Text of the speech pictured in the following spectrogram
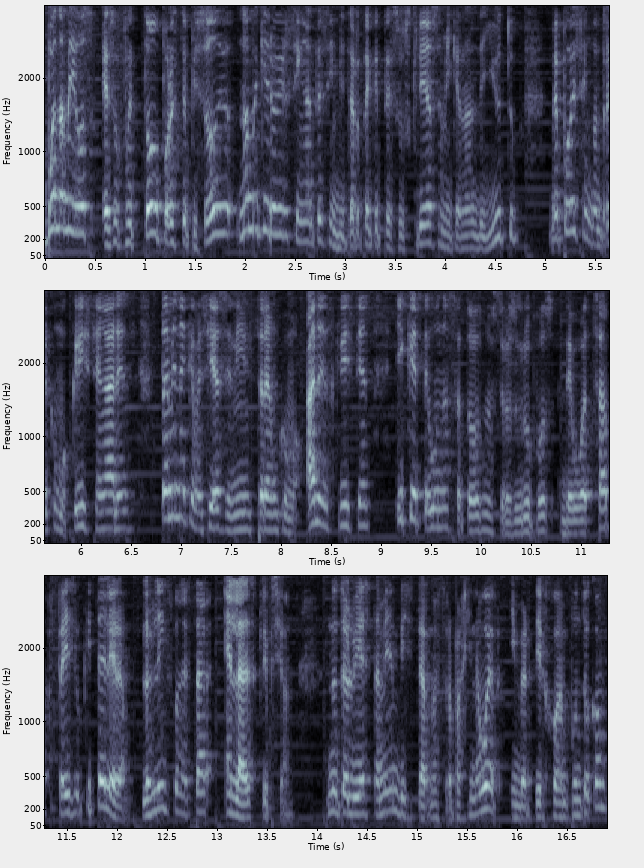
Bueno amigos, eso fue todo por este episodio. No me quiero ir sin antes invitarte a que te suscribas a mi canal de YouTube. Me puedes encontrar como Cristian Arens, también a que me sigas en Instagram como Arens Cristian y que te unas a todos nuestros grupos de WhatsApp, Facebook y Telegram. Los links van a estar en la descripción. No te olvides también visitar nuestra página web invertirjoven.com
